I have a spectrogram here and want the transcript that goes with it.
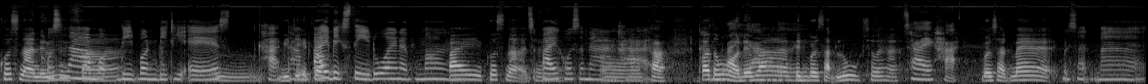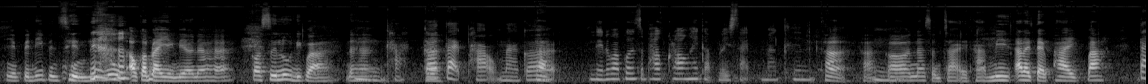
โฆษณาในโฆรถษไฟณาฟ้า บนบน BTS อืมค่ะ BTS ตามป้ายบิ๊กซีด้วยนะพี่ม่อน ป้ายโฆษณาใช่ไหมป้ายโฆษณาอ๋อค่ะค่ะ ก็ต้องบอกได้ว่าทำหลายอย่างเลยเป็นบริษัทลูกใช่ไหมคะใช่ค่ะ บริษัทแม่ บริษัทแม่ ยังเป็นหนี้เป็นสิน ลูกเอากำไรอย่างเดียวนะคะ ก็ซื้อลูกดีกว่านะคะ อืมค่ะ ก็แตกพาออกมาก็ค่ะ เรียกได้ว่าเพิ่มสภาพคล่องให้กับบริษัทมากขึ้น ค่ะค่ะ อืม ก็น่าสนใจค่ะ มีอะไรแตกพายอีกปะแต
